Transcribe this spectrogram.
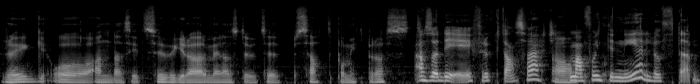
rygg och andas i ett sugrör medan du typ satt på mitt bröst. alltså det är fruktansvärt. Ja. Man får inte ner luften.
